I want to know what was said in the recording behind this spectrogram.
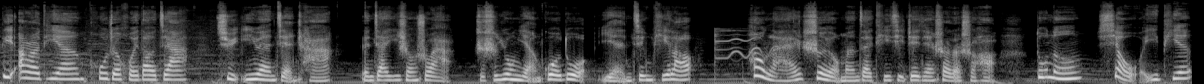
第二天哭着回到家，去医院检查，人家医生说啊，只是用眼过度，眼睛疲劳。后来舍友们在提起这件事儿的时候，都能笑我一天。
